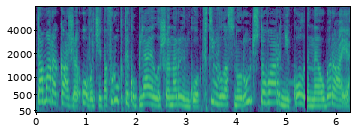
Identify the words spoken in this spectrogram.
Тамара каже, овочі та фрукти купляє лише на ринку. Втім, власноруч товар ніколи не обирає.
